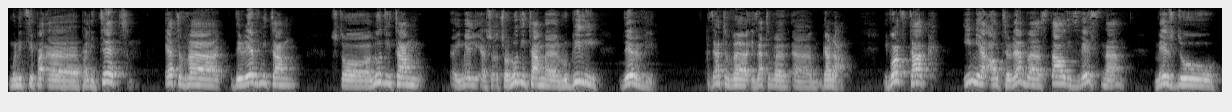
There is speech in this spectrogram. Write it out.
муниципалитет этого деревни там, что люди там имели, что люди там рубили деревья из этого, из этого э, гора. И вот так имя Алтереба стало известно между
